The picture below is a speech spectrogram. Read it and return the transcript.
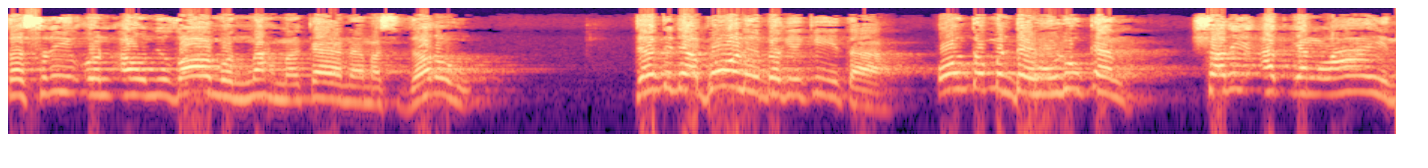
tasri'un aw nizamun mahma kana masdaruhu. Dan tidak boleh bagi kita untuk mendahulukan syariat yang lain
